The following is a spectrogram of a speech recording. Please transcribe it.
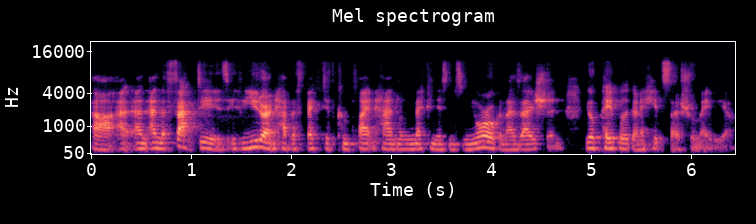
Uh, and, and the fact is, if you don't have effective complaint handling mechanisms in your organization, your people are going to hit social media.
